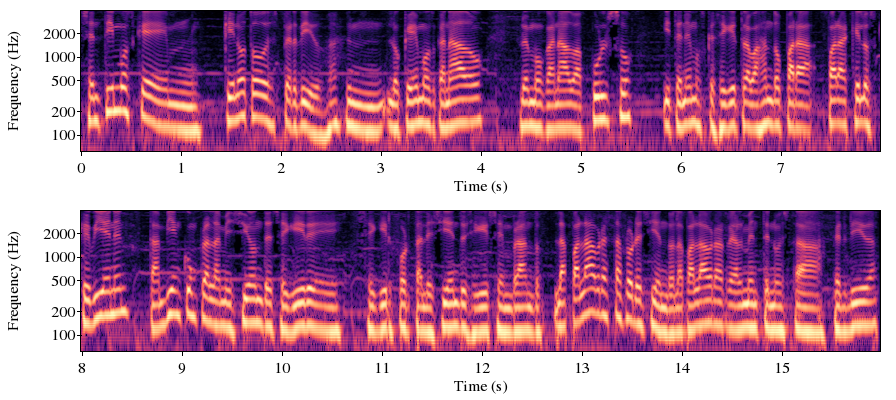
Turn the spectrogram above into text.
sentimos que, mm, que no todo es perdido, ¿eh? mm, lo que hemos ganado lo hemos ganado a pulso y tenemos que seguir trabajando para, para que los que vienen también cumplan la misión de seguir, eh, seguir fortaleciendo y seguir sembrando. La palabra está floreciendo, la palabra realmente no está perdida.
